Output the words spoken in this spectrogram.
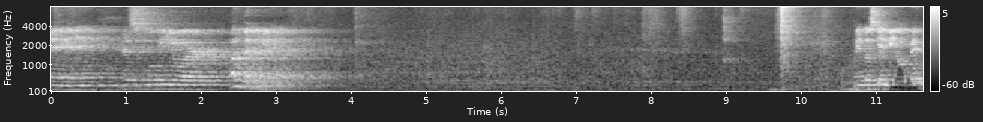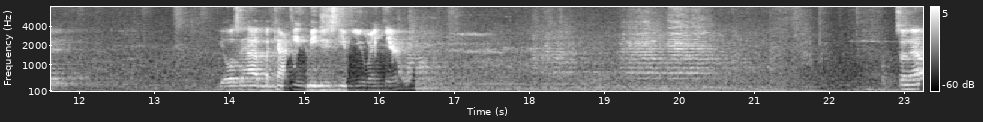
And this will be your one bedroom unit. Windows can be open. You also have Makati and BGC view right there. So now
